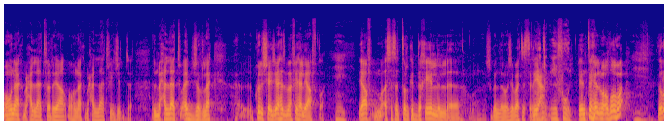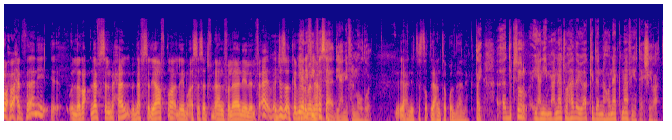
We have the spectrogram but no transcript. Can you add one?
وهناك محلات في الرياض وهناك محلات في جدة. المحلات تؤجر لك كل شيء جاهز ما فيها اليافطة. ياف مؤسسة ترك الدخيل إيش قلنا الوجبات السريعة؟ ينتهي الموضوع. يروح واحد ثاني ولا نفس المحل بنفس اليافطة لمؤسسة فلان الفلاني جزء كبير يعني منها. في فساد يعني في الموضوع. يعني تستطيع أن تقول ذلك. طيب دكتور يعني معناته هذا يؤكد أن هناك مافيا تأشيرات.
